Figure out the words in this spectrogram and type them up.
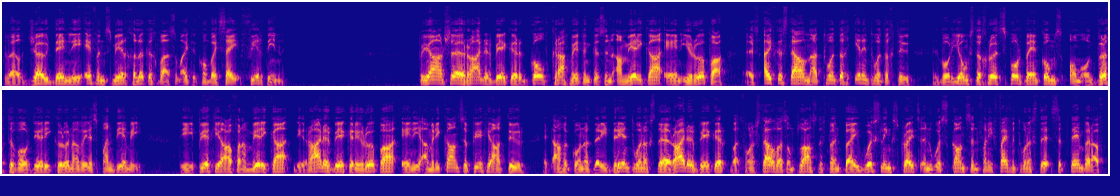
terwyl Joe Denley effens meer gelukkig was om uit te kom by sy 14. Verjaar se Ryder Beker golfkragmeting tussen Amerika en Europa is uitgestel na 2021 toe. Dit word die jongste groot sportbyeenkoms om ontwrig te word deur die koronaviruspandemie. Die PGA van Amerika, die Ryder Beker Europa en die Amerikaanse PGA Tour het aangekondig dat die 23ste Ryder Beker wat veronderstel was om plaas te vind by Whistling Straits in Wisconsin van die 25ste September af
